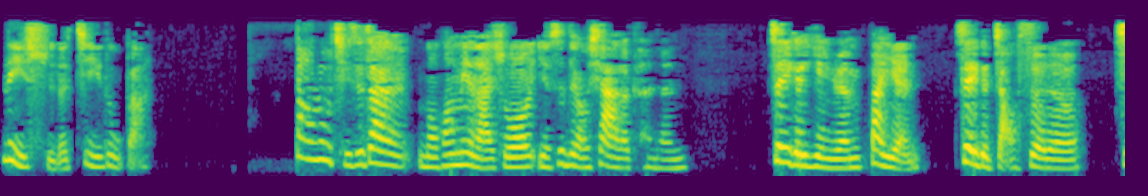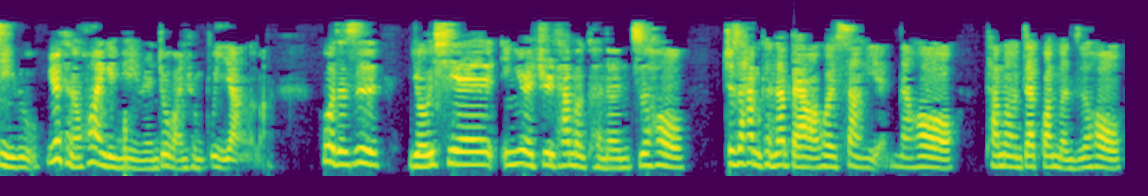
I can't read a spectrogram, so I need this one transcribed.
历史的记录吧。道路其实，在某方面来说，也是留下了可能这个演员扮演这个角色的记录，因为可能换一个演员就完全不一样了嘛。或者是有一些音乐剧，他们可能之后，就是他们可能在百老汇上演，然后他们在关门之后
